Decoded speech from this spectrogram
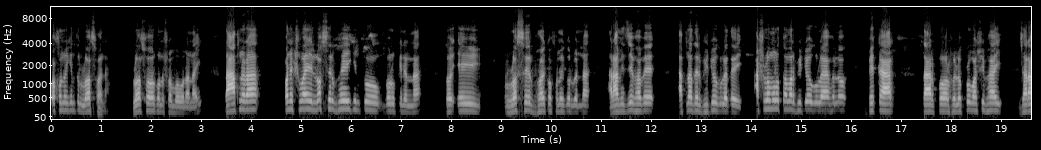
কখনোই কিন্তু লস হয় না। লস হওয়ার কোনো সম্ভাবনা নাই। তা আপনারা অনেক সময় লসের ভয়েই কিন্তু গরু কিনেন না তো এই লসের ভয় কখনোই করবেন না আর আমি যেভাবে আপনাদের ভিডিওগুলো দেই, আসলে মূলত আমার ভিডিওগুলা হলো বেকার, তারপর হলো প্রবাসী ভাই যারা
